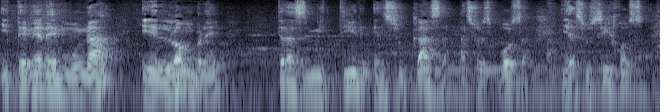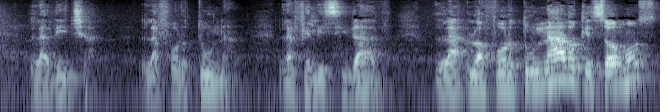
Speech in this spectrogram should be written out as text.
Y tener emuná y el hombre transmitir en su casa a su esposa y a sus hijos la dicha, la fortuna, la felicidad, lo afortunado que somos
